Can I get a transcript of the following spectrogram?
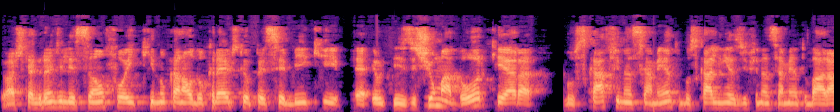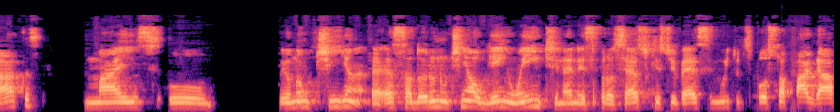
Eu acho que a grande lição foi que no canal do crédito eu percebi que é, eu, existia uma dor que era buscar financiamento, buscar linhas de financiamento baratas, mas o, eu não tinha é, essa dor, eu não tinha alguém, um ente, né, nesse processo que estivesse muito disposto a pagar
